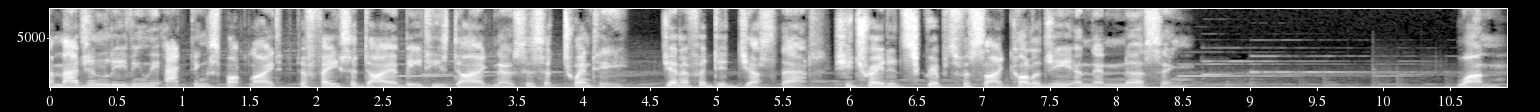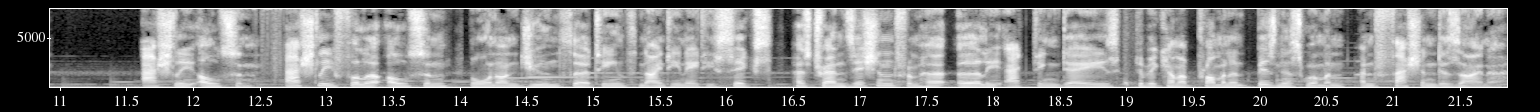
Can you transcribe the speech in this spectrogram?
Imagine leaving the acting spotlight to face a diabetes diagnosis at 20. Jennifer did just that. She traded scripts for psychology and then nursing. 1. Ashley Olsen. Ashley Fuller Olsen, born on June 13, 1986, has transitioned from her early acting days to become a prominent businesswoman and fashion designer,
